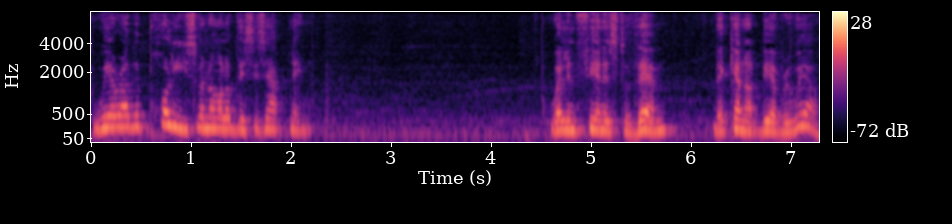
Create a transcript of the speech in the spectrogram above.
Where are the police when all of this is happening? Well, in fairness to them, they cannot be everywhere.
